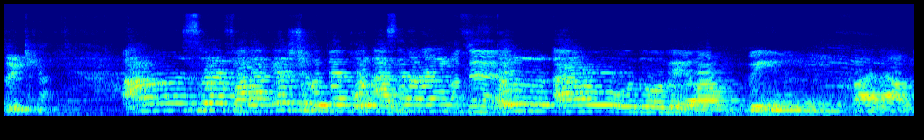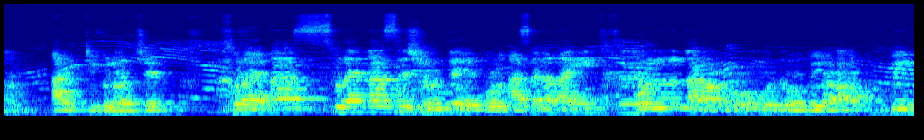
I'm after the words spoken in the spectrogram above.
দুইটি। আর সূরা ফালাকের শুরুতে কুল আছে না নাই? কুল আউযু বিরাব্বিল ফালাক। আরেকটি কুল হচ্ছে সূরা নাস। সূরা নাসের শুরুতে কুল আছে না নাই? কুল আউযু বিরাব্বিন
